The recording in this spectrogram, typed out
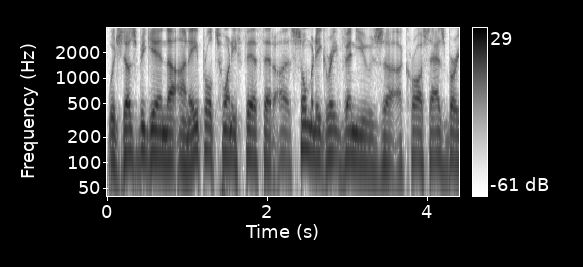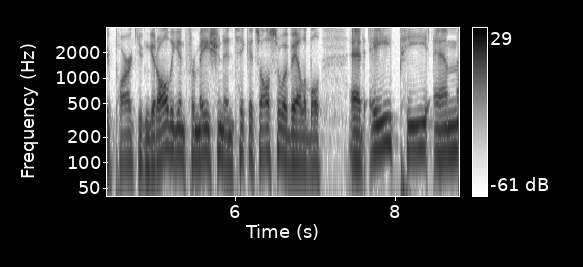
which does begin uh, on April 25th at uh, so many great venues uh, across Asbury Park. You can get all the information and tickets also available at apmff.org,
